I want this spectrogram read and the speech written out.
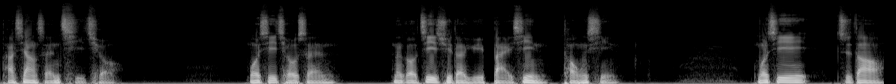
他向神祈求。摩西求神。能够继续的与百姓同行。摩西知道，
